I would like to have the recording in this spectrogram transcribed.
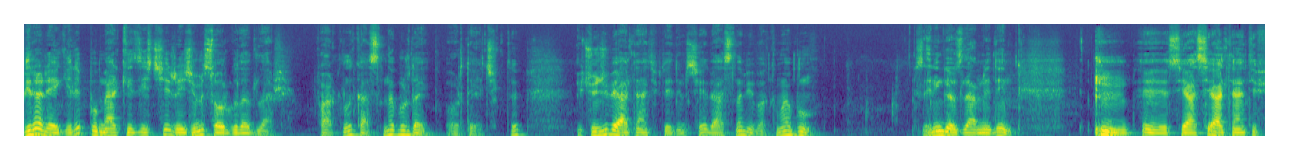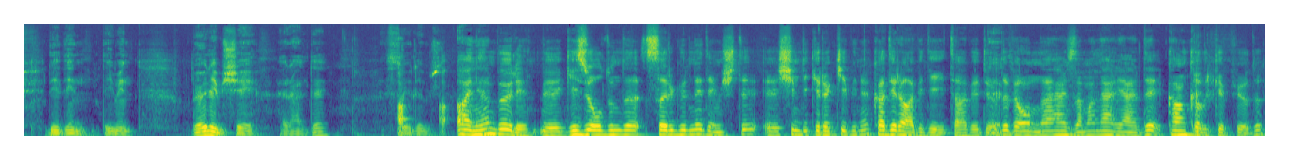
bir araya gelip bu merkeziyetçi rejimi sorguladılar farklılık aslında burada ortaya çıktı. Üçüncü bir alternatif dediğimiz şey de aslında bir bakıma bu. Senin gözlemlediğin e, siyasi alternatif dediğin demin böyle bir şey herhalde söyleyebiliriz. Aynen böyle. E, Gezi olduğunda Sarıgül ne demişti? E, şimdiki rakibine Kadir abi diye hitap ediyordu evet. ve onunla her zaman her yerde kankalık yapıyordu.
